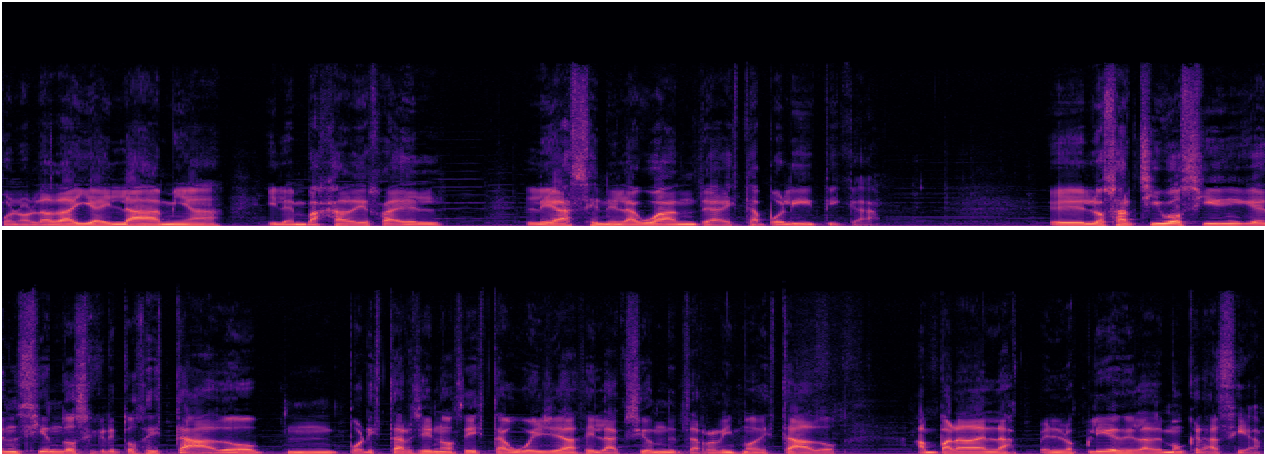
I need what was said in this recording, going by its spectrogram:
Bueno, la DAIA y la AMIA y la Embajada de Israel le hacen el aguante a esta política. Eh, los archivos siguen siendo secretos de Estado mm, por estar llenos de estas huellas de la acción de terrorismo de Estado, amparada en, en los pliegues de la democracia.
